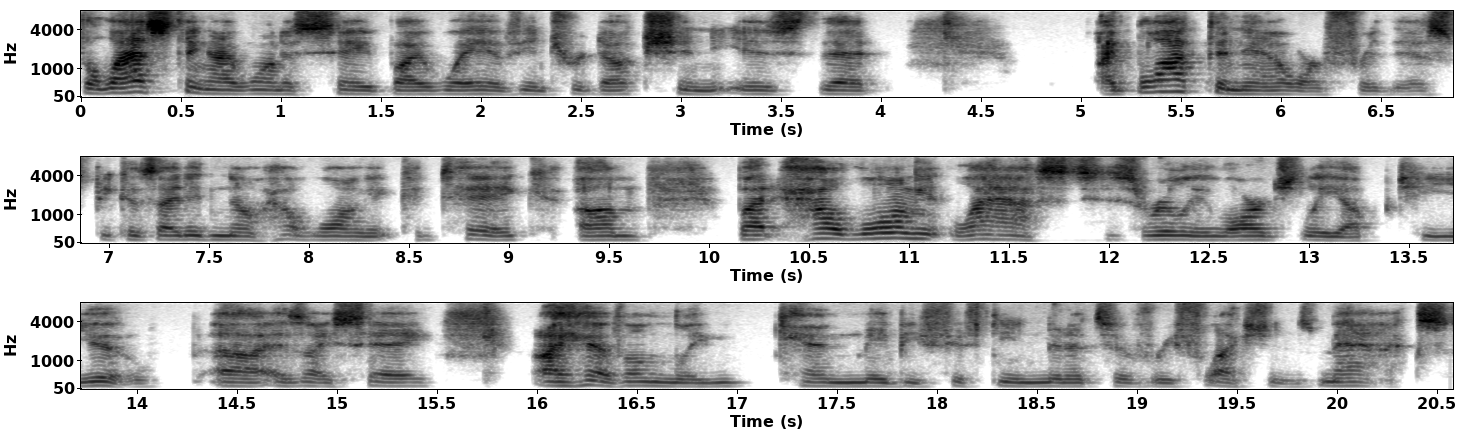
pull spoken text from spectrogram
the last thing I want to say by way of introduction is that I blocked an hour for this because I didn't know how long it could take, um, but how long it lasts is really largely up to you uh, as I say, I have only 10, maybe 15 minutes of reflections max.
